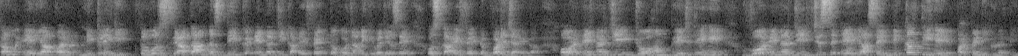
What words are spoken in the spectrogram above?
कम एरिया पर निकलेगी तो वो ज़्यादा नज़दीक एनर्जी का इफ़ेक्ट हो जाने की वजह से उसका इफ़ेक्ट बढ़ जाएगा। और एनर्जी जो हम भेजते हैं, वो एनर्जी जिस एरिया से निकलती है परपेंडिकुलरली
